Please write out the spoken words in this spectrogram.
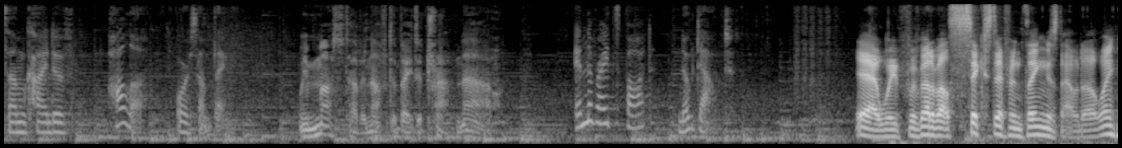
Some kind of halla or something. We must have enough to bait a trap now. In the right spot, no doubt. Yeah, we've we've got about six different things now, don't we?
